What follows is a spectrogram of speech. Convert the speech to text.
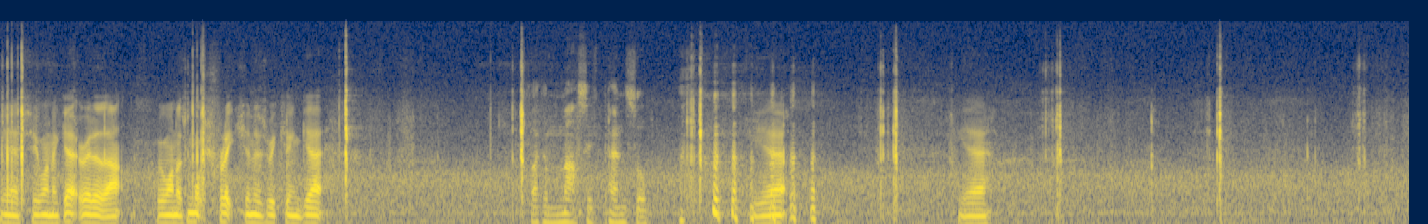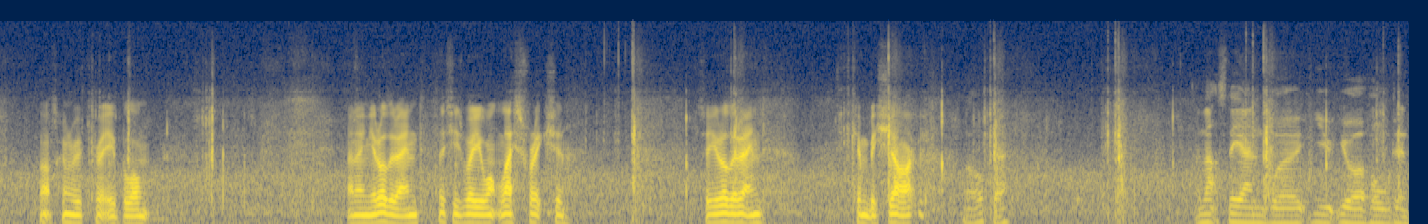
Yeah. So you want to get rid of that. We want as much friction as we can get. It's like a massive pencil. Yeah. yeah. That's going to be pretty blunt. And then your other end, this is where you want less friction. So your other end can be sharp. Oh, okay. And that's the end where you, you're holding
